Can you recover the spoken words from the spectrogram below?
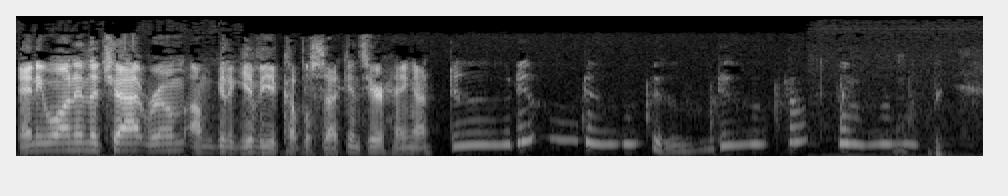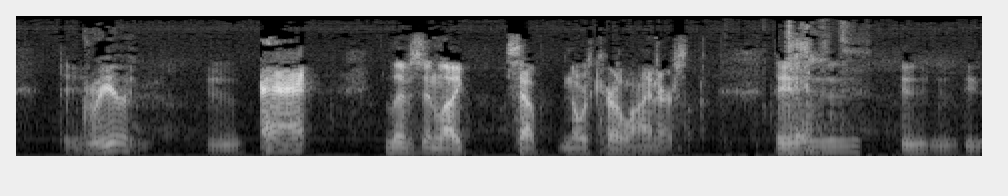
Anyone in the chat room? I'm gonna give you a couple seconds here. Hang on. Do, do, do, do, do, do, do. Do, Greer? do. Eh. Lives in like South North Carolina or something. Do, do, do, do,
